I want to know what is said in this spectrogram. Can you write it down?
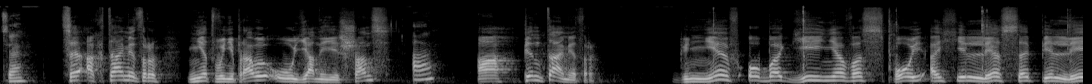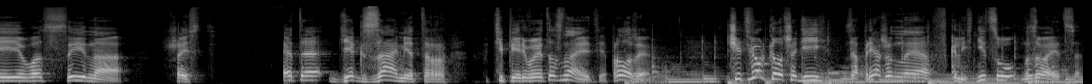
С. С. Октаметр. Нет, вы не правы, у Яны есть шанс. А. А пентаметр. Гнев, о богиня, воспой Ахиллеса Пелеева сына. Шесть. Это гекзаметр. Теперь вы это знаете. Продолжаем. Четверка лошадей, запряженная в колесницу, называется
